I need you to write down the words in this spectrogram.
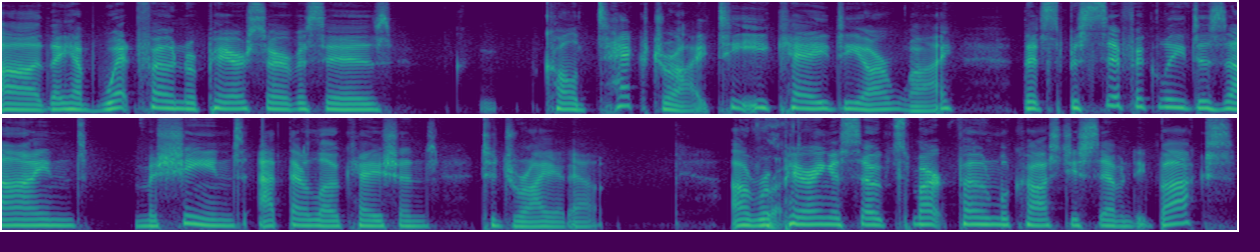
Uh, they have wet phone repair services called TekDry, T E K D R Y, that specifically designed machines at their locations to dry it out. Uh, repairing a soaked smartphone will cost you 70 bucks.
